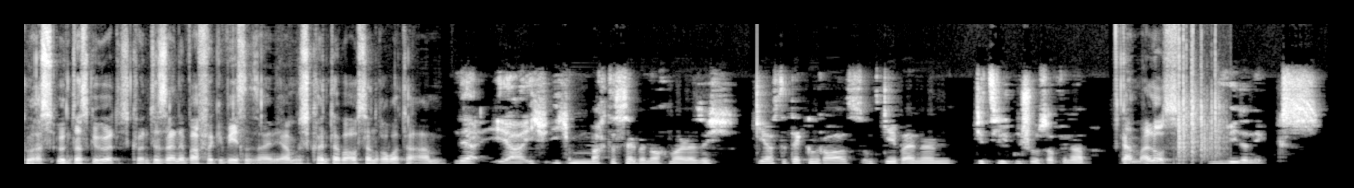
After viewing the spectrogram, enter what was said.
Du hast irgendwas gehört. Es könnte seine Waffe gewesen sein, ja. Es könnte aber auch sein Roboterarm. Ja, ja, ich, ich mach dasselbe nochmal. Also ich gehe aus der Deckung raus und gebe einen gezielten Schuss auf ihn ab. Dann mal los. Wieder nix.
